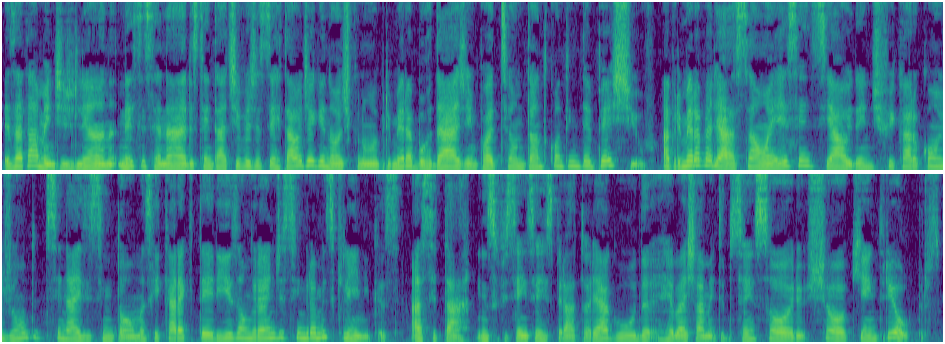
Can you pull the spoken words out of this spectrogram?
Exatamente, Juliana. Nesses cenários, tentativas de acertar o diagnóstico numa primeira abordagem pode ser um tanto quanto intempestivo. A primeira avaliação é essencial identificar o conjunto de sinais e sintomas que caracterizam grandes síndromes clínicas, a citar insuficiência respiratória aguda, rebaixamento do sensório, choque, entre outros.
